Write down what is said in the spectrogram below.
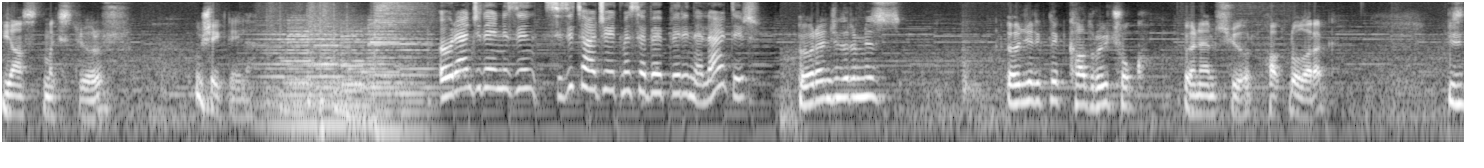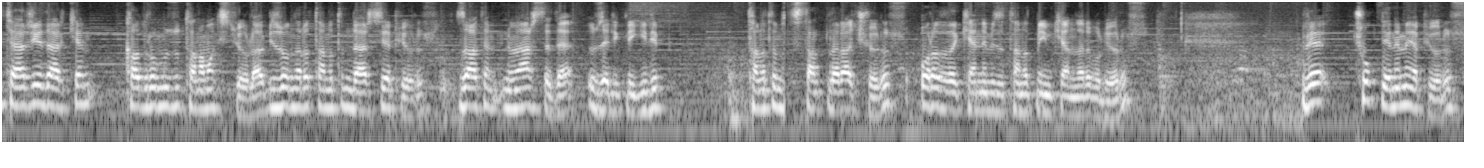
yansıtmak istiyoruz. Bu şekliyle. Öğrencilerinizin sizi tercih etme sebepleri nelerdir? Öğrencilerimiz öncelikle kadroyu çok önemsiyor haklı olarak. Bizi tercih ederken kadromuzu tanımak istiyorlar. Biz onlara tanıtım dersi yapıyoruz. Zaten üniversitede özellikle gidip tanıtım standları açıyoruz. Orada da kendimizi tanıtma imkanları buluyoruz. Ve çok deneme yapıyoruz.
